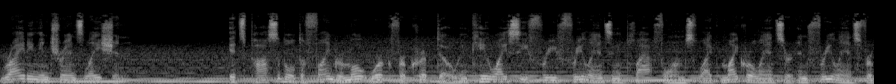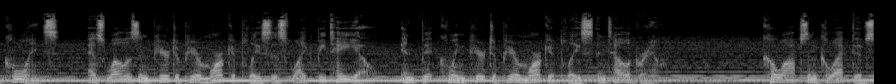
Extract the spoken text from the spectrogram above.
writing and translation. It's possible to find remote work for crypto in KYC-free freelancing platforms like Microlancer and Freelance for Coins, as well as in peer-to-peer -peer marketplaces like Bitayo and Bitcoin peer-to-peer -peer marketplace and Telegram. Co-ops and collectives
